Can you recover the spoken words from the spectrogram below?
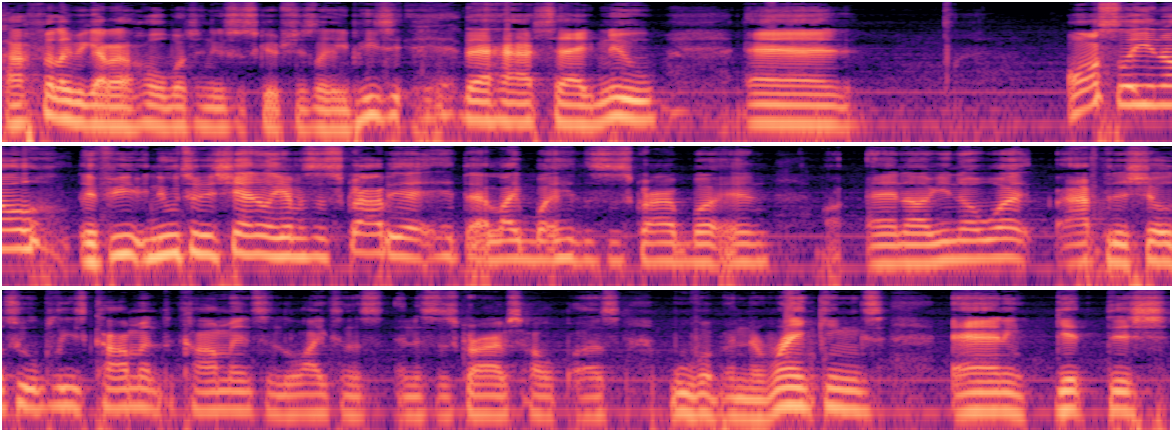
I feel like we got a whole bunch of new subscriptions lately. Please hit that hashtag new, and also, you know, if you're new to the channel, you haven't subscribed yet, hit that like button, hit the subscribe button, and uh, you know what? After the show too, please comment the comments and the likes and the, and the subscribes help us move up in the rankings and get this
